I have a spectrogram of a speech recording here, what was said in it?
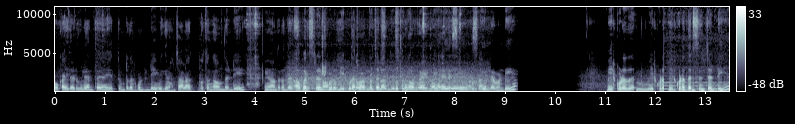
ఒక ఐదు అడుగులు ఎంత ఎత్తు ఉంటుంది అనుకుంటండి. విగ్రహం చాలా అద్భుతంగా ఉందండి. మేము అందరం దర్శనం పరిసరాలు. కూడా మీరు కూడా తర్వాత చాలా అద్భుతంగా ఉంటాయండి. గుడికి వెళ్ళామండి. మీరు కూడా మీరు కూడా మీరు కూడా దర్శించండి.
